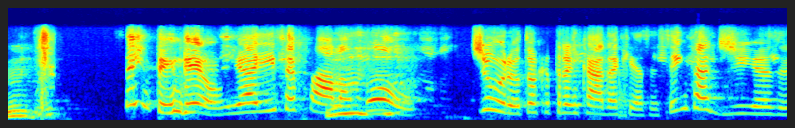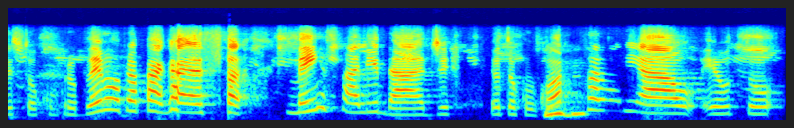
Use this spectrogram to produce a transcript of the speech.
Hum. Você entendeu? E aí você fala, hum. bom, Juro, eu tô trancada aqui há 60 dias, eu estou com problema para pagar essa mensalidade, eu tô com corte uhum. salarial, eu tô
